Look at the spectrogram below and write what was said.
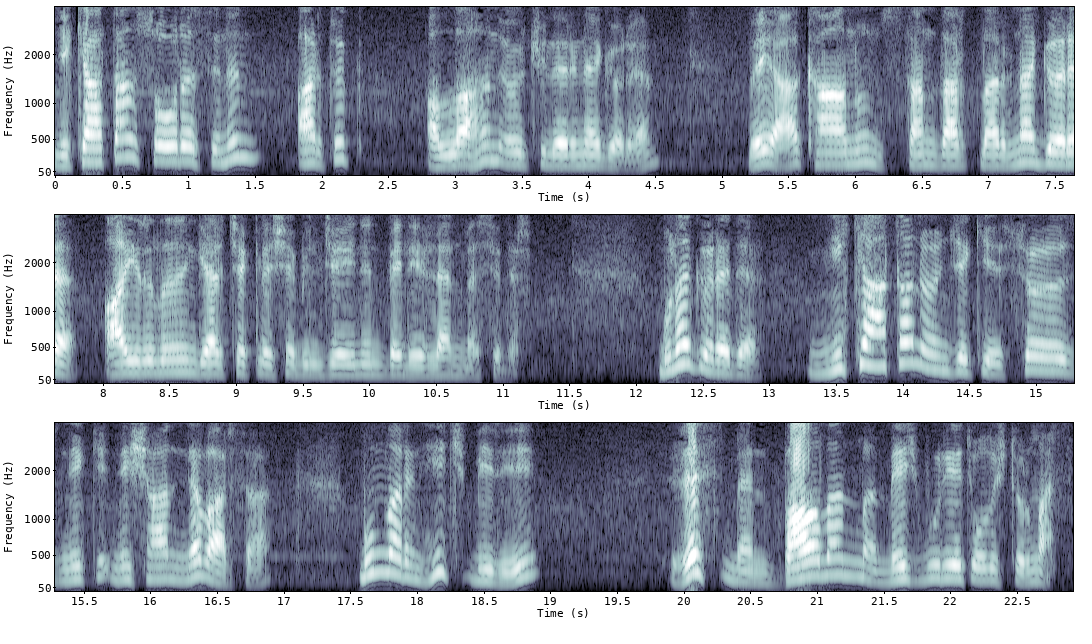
Nikahtan sonrasının artık Allah'ın ölçülerine göre veya kanun standartlarına göre ayrılığın gerçekleşebileceğinin belirlenmesidir. Buna göre de nikahtan önceki söz, nişan ne varsa bunların hiçbiri resmen bağlanma mecburiyeti oluşturmaz.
